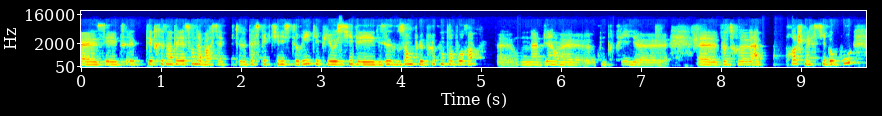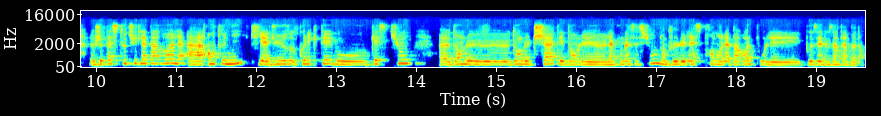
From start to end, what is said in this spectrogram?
Euh, C'était très, intéressant d'avoir cette perspective historique et puis aussi des, exemples plus contemporains. Euh, on a bien compris votre approche. Merci beaucoup. Je passe tout de suite la parole à Anthony qui a dû collecter vos questions dans, le, dans le chat et dans la conversation. Donc, je le laisse prendre la parole pour les poser à nos intervenants.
